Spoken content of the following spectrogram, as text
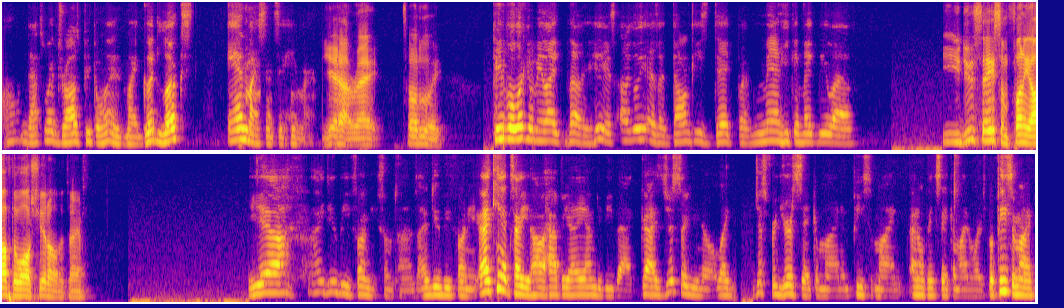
Oh, that's what draws people in. My good looks and my sense of humor. Yeah, right. Totally. People look at me like, "Well, he is ugly as a donkey's dick, but man, he can make me laugh." You do say some funny off the wall shit all the time. Yeah, I do be funny sometimes. I do be funny. I can't tell you how happy I am to be back, guys. Just so you know, like just for your sake of mine and peace of mind. I don't think sake of mind works, but peace of mind.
